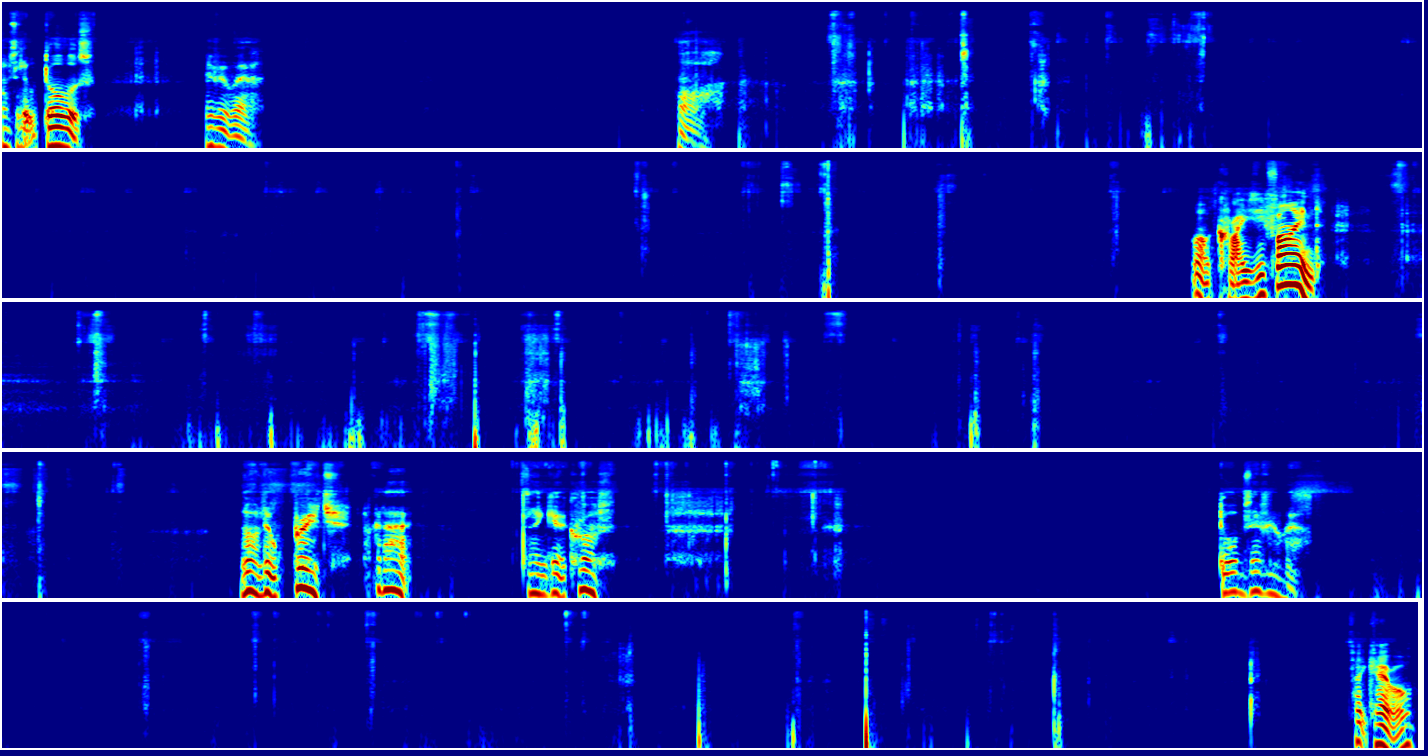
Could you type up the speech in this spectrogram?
Little doors everywhere. Oh. What a crazy find. Oh, a little bridge. Look at that. They can get across. Dogs everywhere. Take care all.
